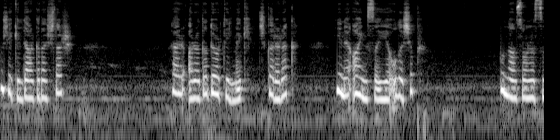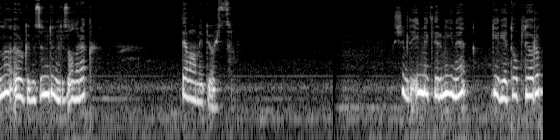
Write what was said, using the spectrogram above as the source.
bu şekilde arkadaşlar her arada 4 ilmek çıkararak yine aynı sayıya ulaşıp bundan sonrasını örgümüzün dümdüz olarak devam ediyoruz. Şimdi ilmeklerimi yine geriye topluyorum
